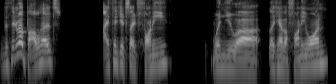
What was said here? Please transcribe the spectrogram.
the thing about bobbleheads, I think it's like funny when you uh like have a funny one.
